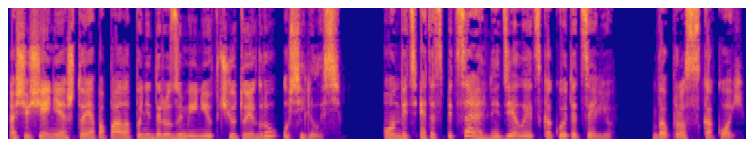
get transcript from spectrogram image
Ощущение, что я попала по недоразумению в чью-то игру, усилилось. Он ведь это специально делает с какой-то целью. Вопрос с какой?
